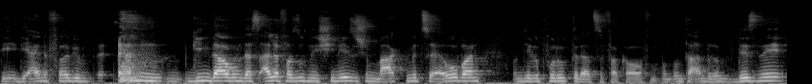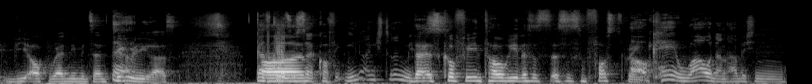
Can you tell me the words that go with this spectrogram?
die, die eine Folge äh, ging darum, dass alle versuchen, den chinesischen Markt mitzuerobern und ihre Produkte da zu verkaufen. Und unter anderem Disney, wie auch Randy mit seinem Tigri-Gras. Ganz kurz, Und ist da Koffein eigentlich drin? Wie Da ist Koffein, Taurin, das ist, das ist ein Fostdrink. Ah, okay, wow, dann habe ich einen,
